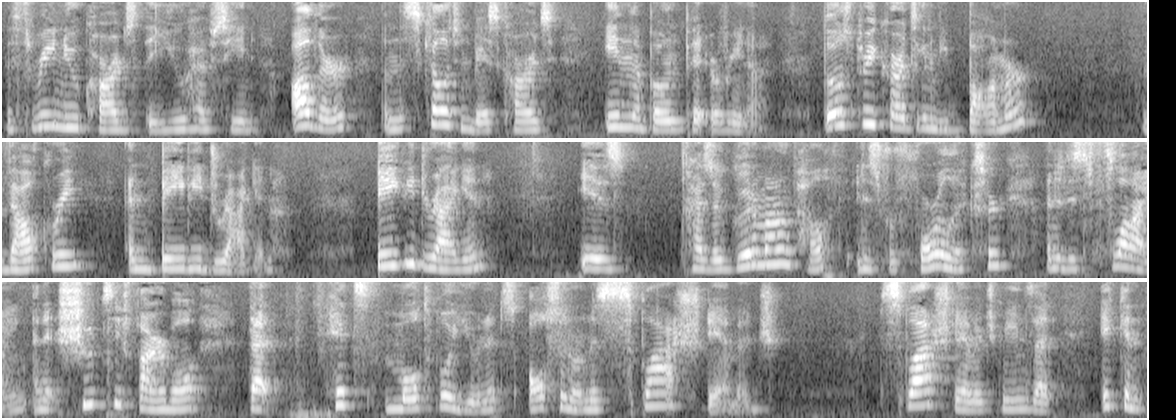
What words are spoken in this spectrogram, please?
the three new cards that you have seen other than the skeleton based cards in the Bone Pit Arena. Those three cards are going to be Bomber, Valkyrie, and Baby Dragon. Baby Dragon is has a good amount of health. It is for 4 elixir, and it is flying, and it shoots a fireball that hits multiple units, also known as splash damage. Splash damage means that it can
